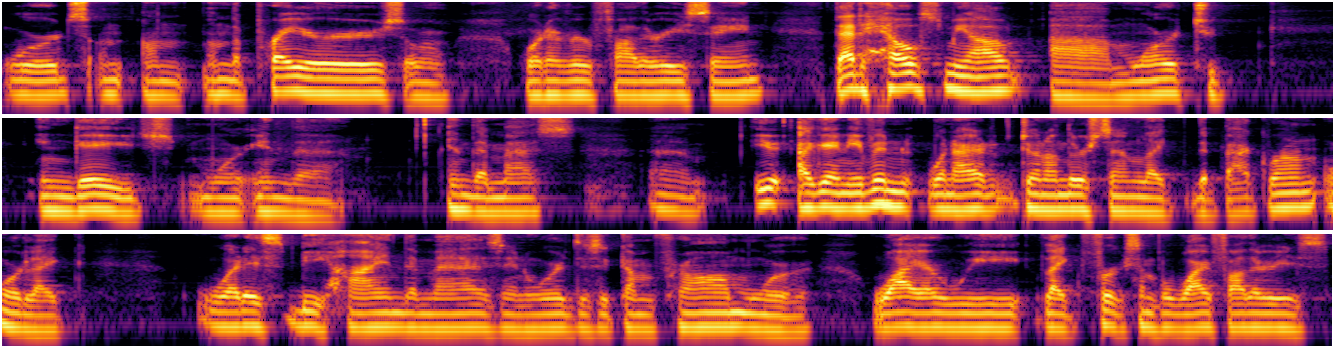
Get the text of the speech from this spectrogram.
words on, on, on the prayers or whatever Father is saying. That helps me out uh, more to engage more in the in the mass. Um, again, even when I don't understand like the background or like what is behind the mass and where does it come from or why are we like for example why Father is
